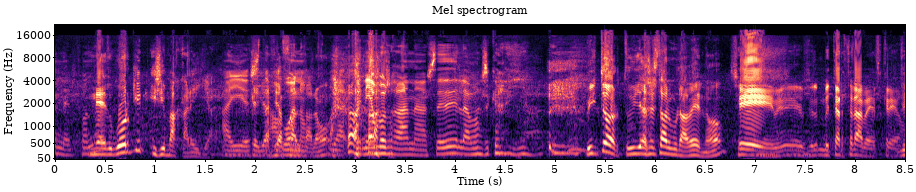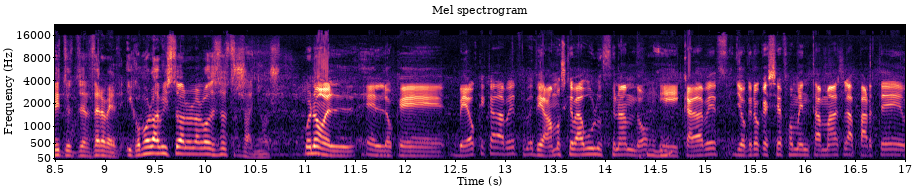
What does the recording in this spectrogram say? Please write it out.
En el fondo. Networking y sin mascarilla. Ahí Que está. ya hacía bueno, falta, ¿no? ya teníamos ganas ¿eh? de la mascarilla. Víctor, tú ya has estado alguna vez, ¿no? Sí, mi tercera vez, creo. Sí, tu tercera vez. ¿Y cómo lo has visto a lo largo de estos tres años? Bueno, el- el- lo que veo que cada vez, digamos que va evolucionando y cada vez yo creo que se fomenta más la parte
